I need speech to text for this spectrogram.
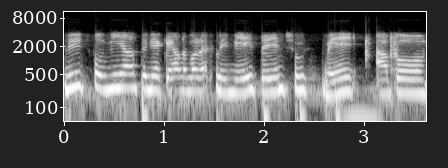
Leute von mir tun ja gerne mal ein bisschen mehr drin, Schuss mehr. Aber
